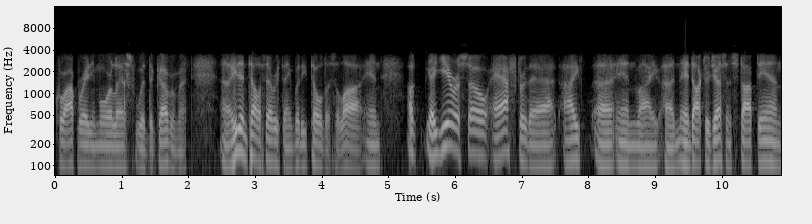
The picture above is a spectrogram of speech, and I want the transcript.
cooperating more or less with the government. Uh, he didn't tell us everything, but he told us a lot. And a, a year or so after that, I uh, and my uh, and Dr. Jessen stopped in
